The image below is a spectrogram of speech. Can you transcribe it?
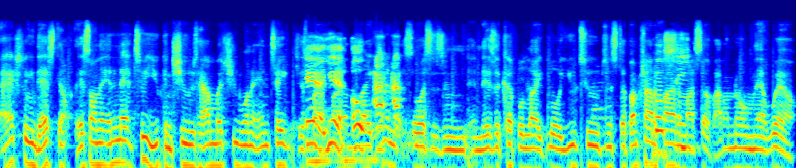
Actually, that's the it's on the internet too. You can choose how much you want to intake just Yeah, by yeah. the Oh, right I- internet I- sources, and, and there's a couple like little YouTubes and stuff. I'm trying to Well, find them myself. I don't know them that well.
